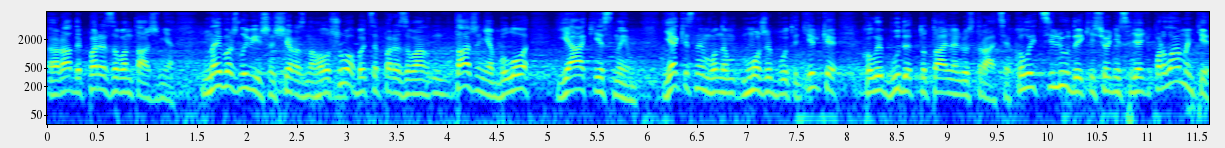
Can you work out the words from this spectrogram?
Ради перезавантаження. Найважливіше ще раз наголошу, аби це перезавантаження було якісним. Якісним воно може бути тільки коли буде тотальна люстрація. Коли ці люди, які сьогодні сидять у парламенті,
